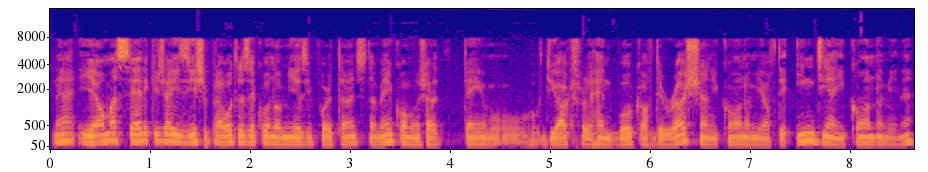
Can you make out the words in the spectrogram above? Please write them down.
né? E é uma série que já existe para outras economias importantes também, como já tem o The Oxford Handbook of the Russian Economy, of the Indian Economy, né?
